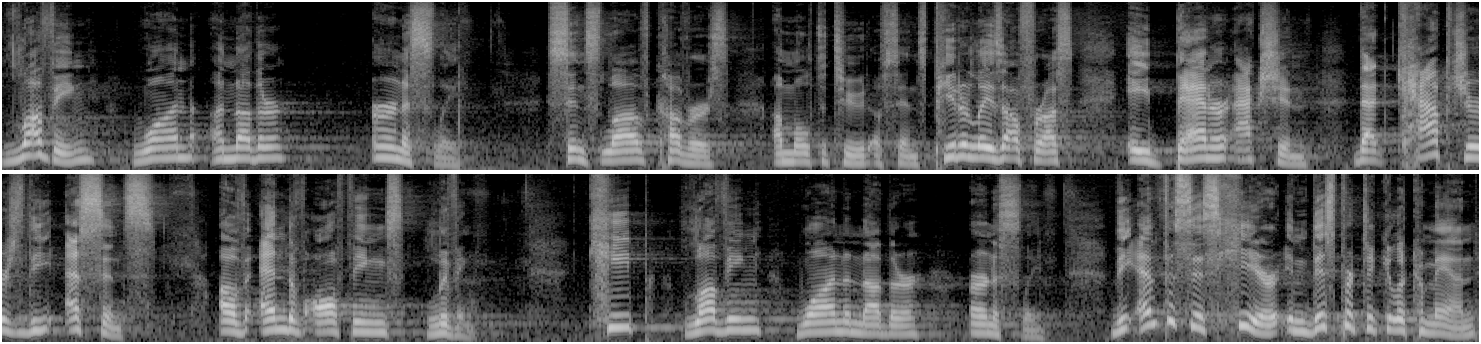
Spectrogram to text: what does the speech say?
loving one another earnestly, since love covers a multitude of sins. Peter lays out for us a banner action that captures the essence of end of all things living. Keep loving one another earnestly. The emphasis here in this particular command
